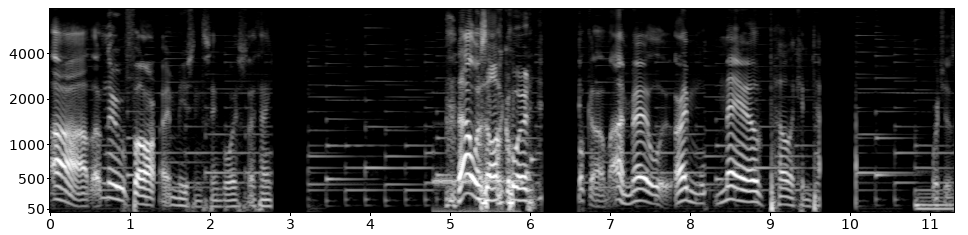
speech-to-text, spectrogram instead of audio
Ah, the new farm. I'm using the same voice, I think. That was awkward. Welcome. I'm Mayor. I'm Mayor of Pelican Town, which is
